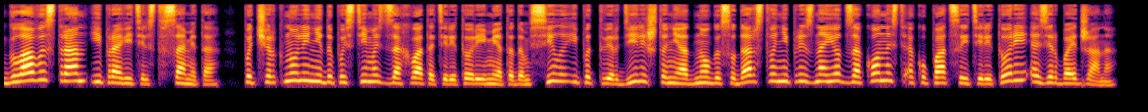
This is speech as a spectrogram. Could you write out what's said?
Главы стран и правительств саммита подчеркнули недопустимость захвата территорий методом силы и подтвердили, что ни одно государство не признает законность оккупации территорий Азербайджана.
